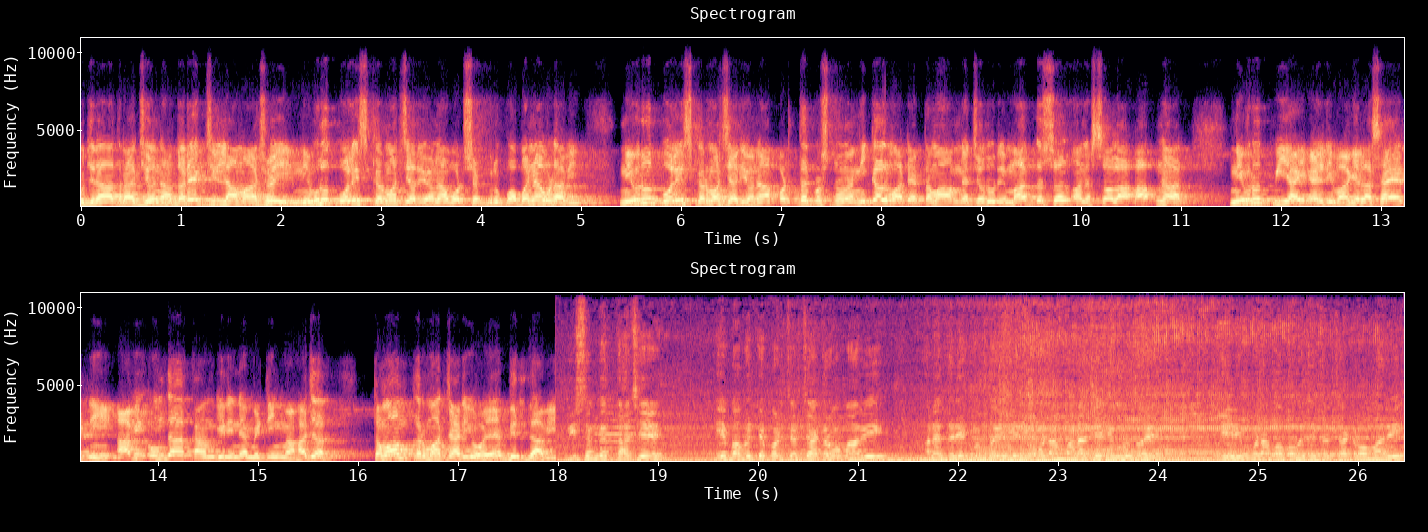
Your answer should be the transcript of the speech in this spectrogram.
ગુજરાત રાજ્યના દરેક જિલ્લામાં જઈ નિવૃત્ત પોલીસ કર્મચારીઓના વોટ્સએપ ગ્રુપો બનાવડાવી નિવૃત્ત પોલીસ કર્મચારીઓના પડતર પ્રશ્નોના નિકાલ માટે તમામને જરૂરી માર્ગદર્શન અને સલાહ આપનાર નિવૃત્ત પીઆઈ એલ ડી વાઘેલા સાહેબની આવી ઉમદા કામગીરીના મિટિંગમાં હાજર તમામ કર્મચારીઓએ બિરદાવી. વિસંગતતા છે એ બાબતે પણ ચર્ચા કરવામાં આવી. અને દરેક લોકોએ જે રિપોર્ટ આપવાના છે, નિવૃત્તોએ એ રિપોર્ટ આપવા બાબતે ચર્ચા કરવામાં આવી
